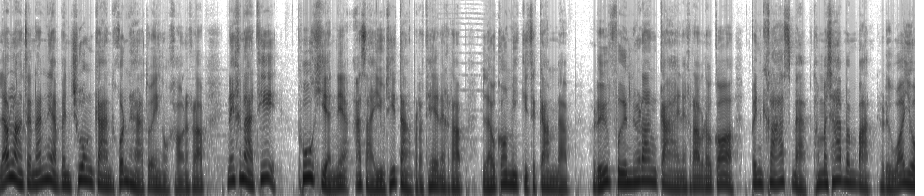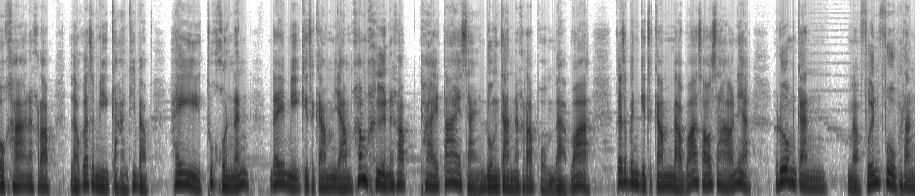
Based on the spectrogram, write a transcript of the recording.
แล้วหลังจากนั้นเนี่ยเป็นช่วงการค้นหาตัวเองของเขานะครับ ในขณะที่ผู้เขียนเนี่ยอาศัยอยู่ที่ต่างประเทศนะครับ แล้วก็มีกิจกรรมแบบ หรือฟื้นร่างกายนะครับ แล้วก็เป็นคลาสแบบธรรมชาติบำบัดหรือว่าโยคะนะครับแล้วก็จะมีการที่แบบให้ทุกคนนั้นได้มีกิจกรรมยามค่ำคืนนะครับภายใต้แสงดวงจันทร์นะครับ ผมแบบว่าก็จะเป็นกิจกรรมแบบว่าสาวๆเนี่ยร่วมกันแบบฟื้นฟูพลัง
